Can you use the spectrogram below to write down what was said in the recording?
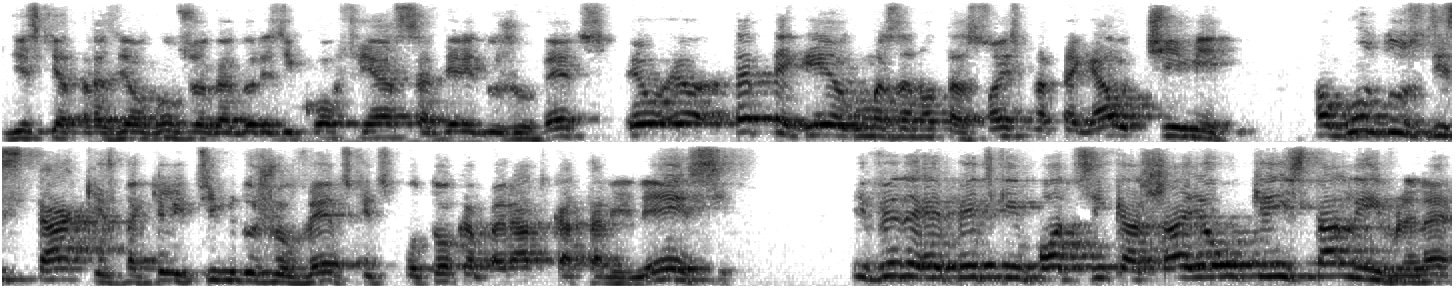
disse que ia trazer alguns jogadores de confiança dele do Juventus. Eu, eu até peguei algumas anotações para pegar o time alguns dos destaques daquele time do Juventus que disputou o Campeonato Catarinense e ver de repente quem pode se encaixar é ou quem está livre, né?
